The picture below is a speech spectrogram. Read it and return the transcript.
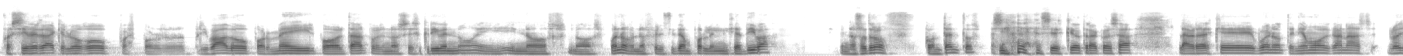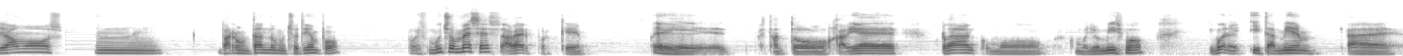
pues sí es verdad que luego, pues por privado, por mail, por tal, pues nos escriben, ¿no? Y, y nos, nos, bueno, nos felicitan por la iniciativa. Nosotros contentos, si, es que otra cosa, la verdad es que, bueno, teníamos ganas, lo llevamos mmm, barruntando mucho tiempo, pues muchos meses, a ver, porque eh, pues tanto Javier, Jordán, como, como yo mismo, y bueno, y también eh,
